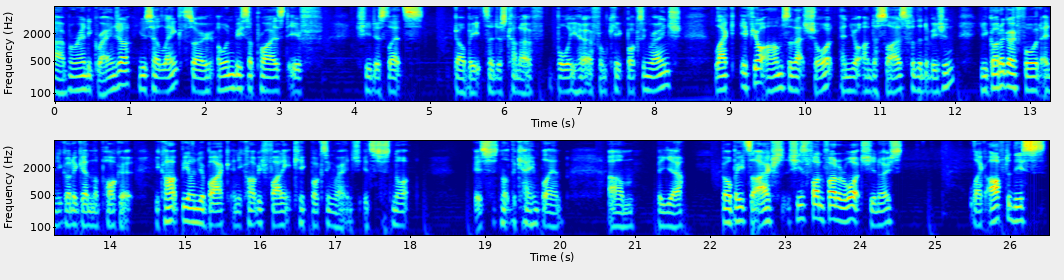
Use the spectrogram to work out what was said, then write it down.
uh, Miranda Granger use her length, so I wouldn't be surprised if she just lets Belbita just kind of bully her from kickboxing range. Like, if your arms are that short and you're undersized for the division, you gotta go forward and you gotta get in the pocket. You can't be on your bike and you can't be fighting at kickboxing range. It's just not, it's just not the game plan. Um, but yeah, Belbita, I actually, she's a fun fighter to watch, you know. Like, after this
